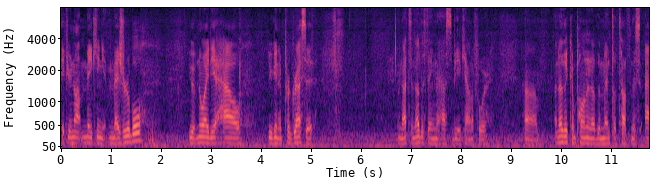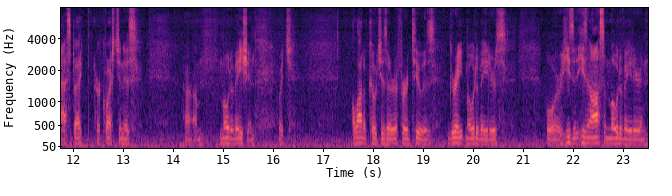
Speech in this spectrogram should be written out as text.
if you're not making it measurable, you have no idea how you're going to progress it. And that's another thing that has to be accounted for. Um, another component of the mental toughness aspect or question is um, motivation, which a lot of coaches are referred to as great motivators, or he's, a, he's an awesome motivator and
